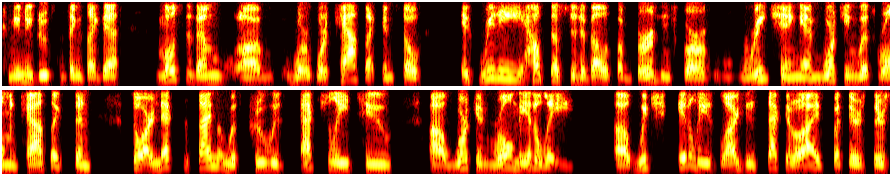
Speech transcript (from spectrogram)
community groups, and things like that. Most of them uh, were, were Catholic. And so it really helped us to develop a burden for reaching and working with Roman Catholics. And so our next assignment with Cru was actually to uh, work in Rome, Italy, uh, which Italy is largely secularized, but there's there's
